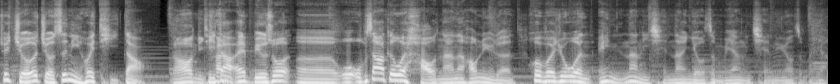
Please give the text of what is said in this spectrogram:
就久而久之你会提到，然后你提到，哎、欸，比如说，呃，我我不知道各位好男人、好女人会不会就问，哎、欸，你那你前男友怎么样？你前女友怎么样？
